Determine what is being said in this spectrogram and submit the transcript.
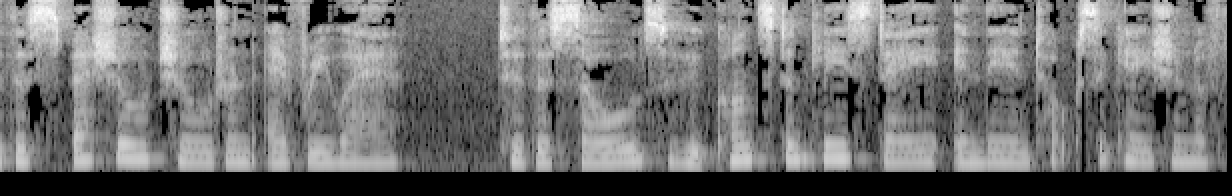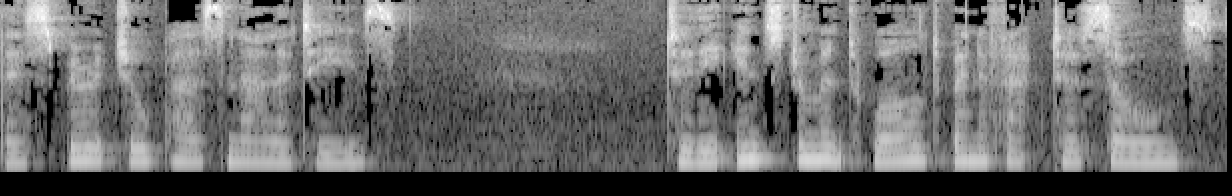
the special children everywhere, to the souls who constantly stay in the intoxication of their spiritual personalities, to the instrument world benefactor souls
